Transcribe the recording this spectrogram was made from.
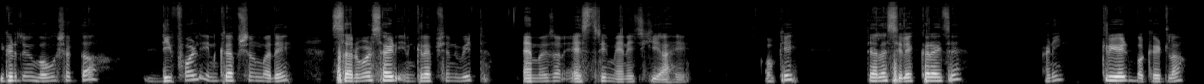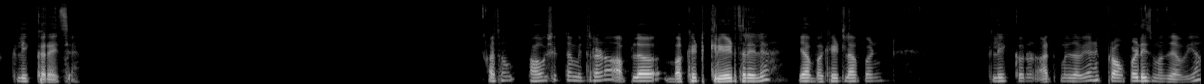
इकडे तुम्ही बघू शकता डिफॉल्ट इन्क्रिप्शनमध्ये server side encryption with Amazon S three manage key आहे. ओके त्याला सिलेक्ट करायचं आहे आणि क्रिएट बकेटला क्लिक करायचं आहे आता पाहू शकता मित्रांनो आपलं बकेट क्रिएट झालेलं आहे. या बकेटला आपण क्लिक करून आतमध्ये जाऊया आणि प्रॉपर्टीजमध्ये जाऊया.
